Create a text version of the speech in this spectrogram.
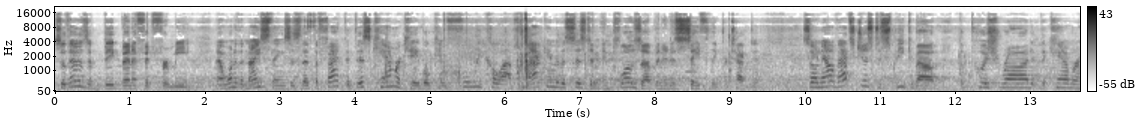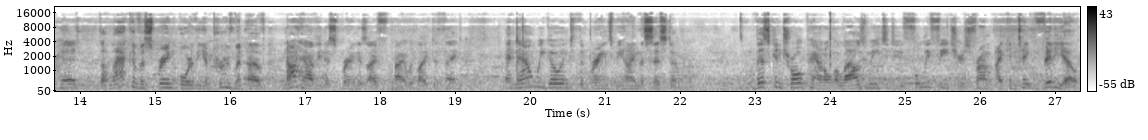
So that is a big benefit for me. Now, one of the nice things is that the fact that this camera cable can fully collapse back into the system and close up and it is safely protected. So now that's just to speak about the push rod, the camera head, the lack of a spring or the improvement of not having a spring as I, I would like to think. And now we go into the brains behind the system. This control panel allows me to do fully features from, I can take video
